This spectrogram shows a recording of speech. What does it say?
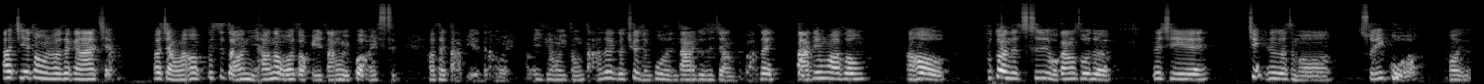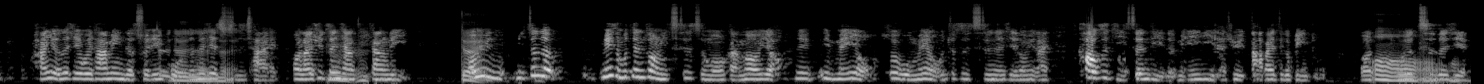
他接通的时候再跟他讲，然后讲完哦，不是找你，好，那我要找别的单位，不好意思，然后再打别的单位，一通一通打。这个确诊过程大概就是这样子吧，在打电话中，然后不断的吃我刚刚说的那些健。那个什么水果哦，含有那些维他命的水果的那些食材哦，来去增强抵抗力。对，因为你你真的没什么症状，你吃什么感冒药？你你没有，所以我没有，就是吃那些东西来靠自己身体的免疫力来去打败这个病毒。我我就吃这些，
